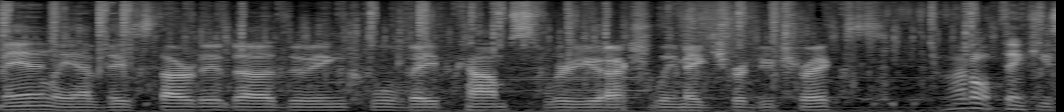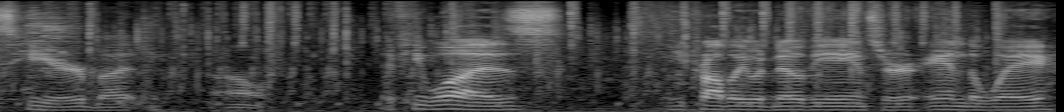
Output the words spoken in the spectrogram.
Manly, have they started uh, doing cool vape comps where you actually make sure to do tricks? I don't think he's here, but Oh, if he was, he probably would know the answer and the way.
